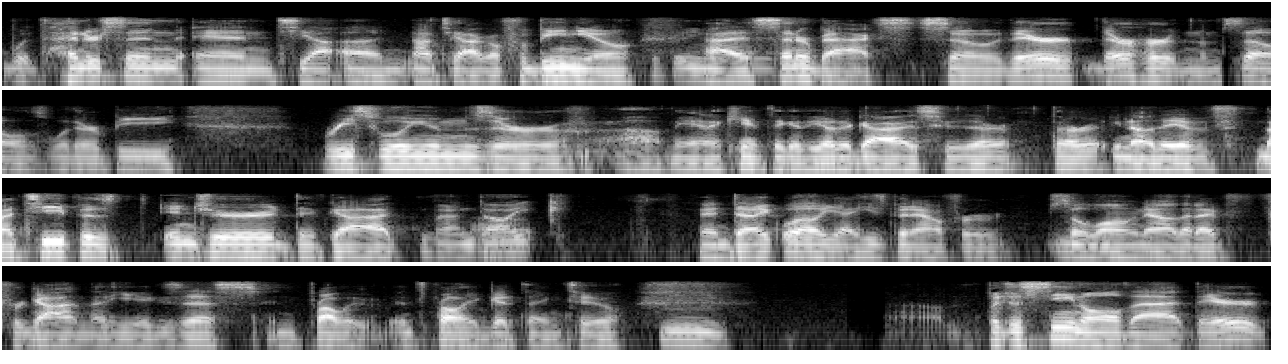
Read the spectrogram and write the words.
with Henderson and Tia- uh, not Thiago Fabinho, Fabinho, as yeah. center backs. So they're they're hurting themselves, whether it be Rhys Williams or oh man, I can't think of the other guys who they're they're you know they have Matip is injured. They've got Van Dijk. Van Dyke. Well, yeah, he's been out for so long now that I've forgotten that he exists, and probably it's probably a good thing too. Mm. Um, but just seeing all that, they're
